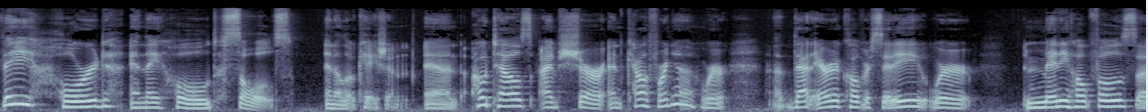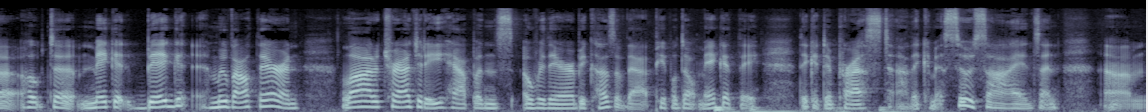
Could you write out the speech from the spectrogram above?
they hoard and they hold souls in a location. And hotels, I'm sure, and California, where uh, that area, Culver City, where many hopefuls uh, hope to make it big, move out there, and a lot of tragedy happens over there because of that. People don't make it; they they get depressed, uh, they commit suicides, and um,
